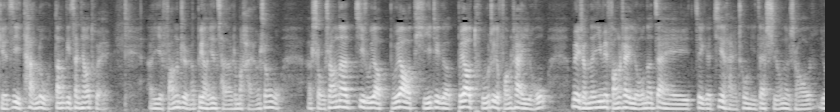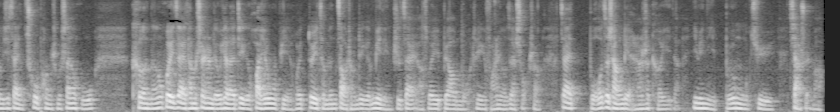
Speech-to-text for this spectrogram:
给自己探路，当第三条腿，也防止呢不小心踩到什么海洋生物。啊，手上呢记住要不要提这个，不要涂这个防晒油。为什么呢？因为防晒油呢，在这个近海处你在使用的时候，尤其在你触碰什么珊瑚，可能会在它们身上留下来这个化学物品，会对它们造成这个灭顶之灾啊！所以不要抹这个防晒油在手上，在脖子上、脸上是可以的，因为你不用去下水嘛。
